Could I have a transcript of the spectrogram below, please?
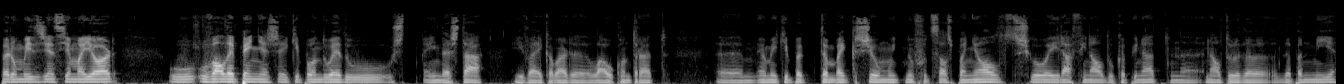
para uma exigência maior. O, o Valdepenhas, a equipa onde o Edu ainda está e vai acabar eh, lá o contrato, é uma equipa que também cresceu muito no futsal espanhol, chegou a ir à final do campeonato na, na altura da, da pandemia.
